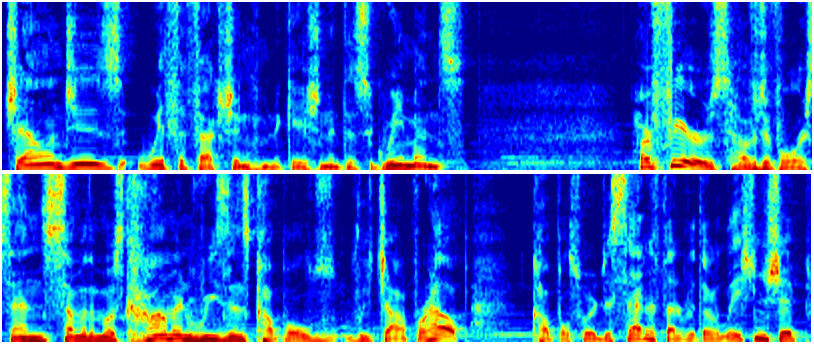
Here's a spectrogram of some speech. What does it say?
Challenges with affection, communication, and disagreements are fears of divorce and some of the most common reasons couples reach out for help. Couples who are dissatisfied with their relationship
